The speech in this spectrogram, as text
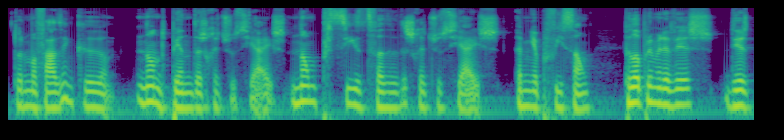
estou numa fase em que não dependo das redes sociais, não preciso de fazer das redes sociais a minha profissão. Pela primeira vez, desde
